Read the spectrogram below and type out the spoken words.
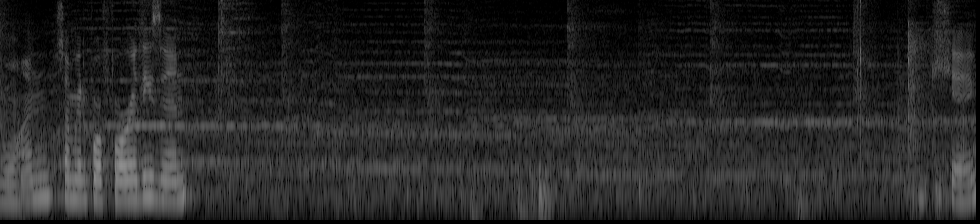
One. So I'm to pour four of these in. Okay.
